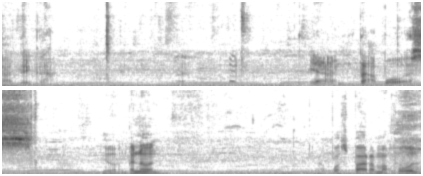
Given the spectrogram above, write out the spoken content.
ah teka. Yan tapos. Yun ganun. Tapos para ma-fold.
